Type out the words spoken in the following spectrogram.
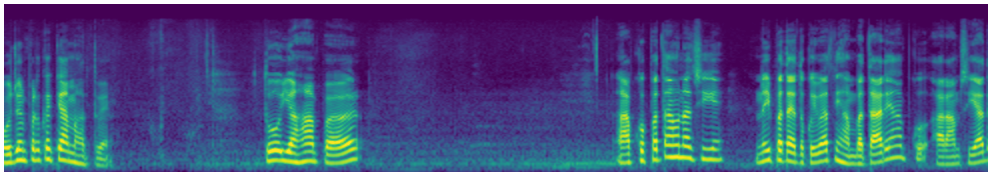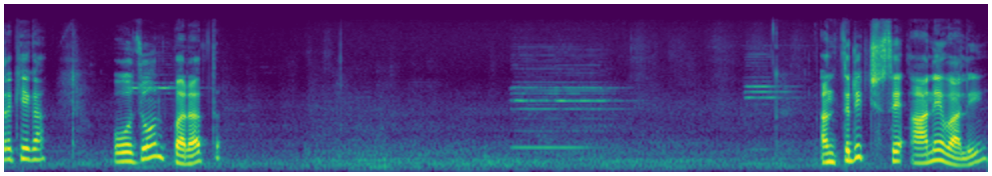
ओजोन परत का क्या महत्व है? तो यहाँ पर आपको पता होना चाहिए। नहीं पता है तो कोई बात नहीं, हम बता रहे हैं आपको, आराम से याद रखिएगा। ओजोन परत अंतरिक्ष से आने वाली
